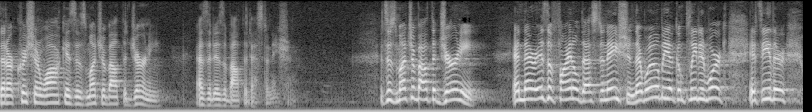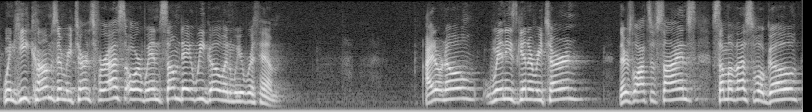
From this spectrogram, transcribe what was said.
that our Christian walk is as much about the journey as it is about the destination. It's as much about the journey. And there is a final destination. There will be a completed work. It's either when He comes and returns for us or when someday we go and we're with Him. I don't know when he's going to return. There's lots of signs. Some of us will go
